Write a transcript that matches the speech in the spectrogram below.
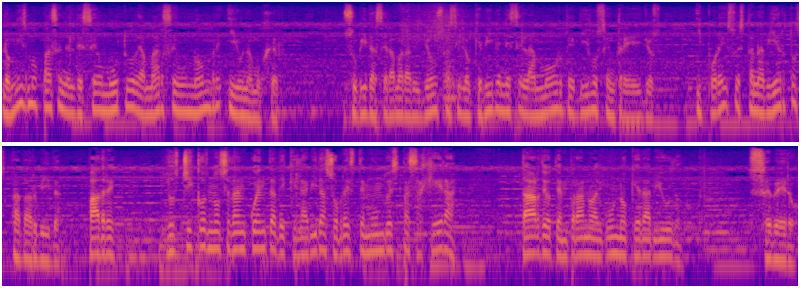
Lo mismo pasa en el deseo mutuo de amarse un hombre y una mujer. Su vida será maravillosa si lo que viven es el amor de Dios entre ellos, y por eso están abiertos a dar vida. Padre, los chicos no se dan cuenta de que la vida sobre este mundo es pasajera. Tarde o temprano alguno queda viudo. Severo,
